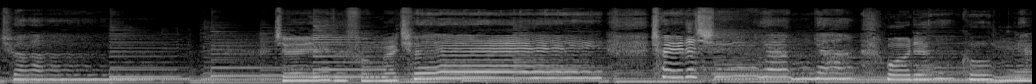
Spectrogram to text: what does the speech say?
妆。这夜的风儿吹，吹得心痒痒。我的姑娘，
